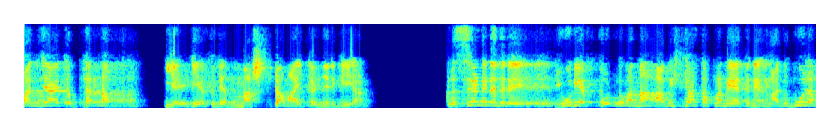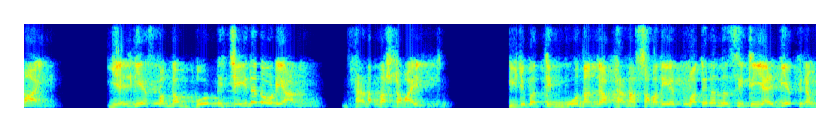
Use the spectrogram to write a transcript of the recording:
പഞ്ചായത്ത് ഭരണം എൽ ഡി എഫിന്റെ നഷ്ടമായി കഴിഞ്ഞിരിക്കുകയാണ്. പ്രസിഡന്റിനെതിരെ യു ഡി എഫ് കൊണ്ടുവന്ന അവിശ്വാസ പ്രമേയത്തിന് അനുകൂലമായി എൽ ഡി എഫ് അംഗം വോട്ട് ചെയ്തതോടെയാണ് ഭരണം നഷ്ടമായിരിക്കുന്നത്. ഇരുപത്തിമൂന്നംഗ ഭരണസമിതിയിൽ പതിനൊന്ന് സീറ്റ് എൽ ഡി എഫിനും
